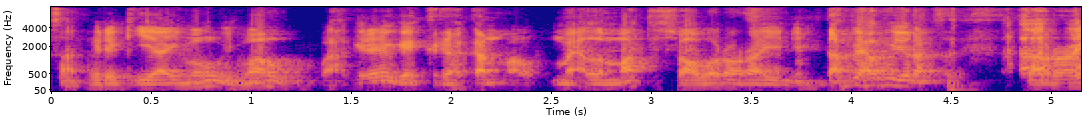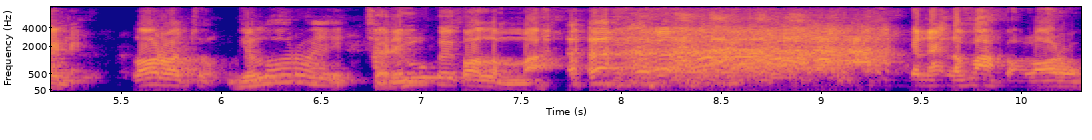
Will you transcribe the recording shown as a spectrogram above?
Akhirnya kiai mau, mau. Akhirnya kayak gerakan mau, mek lemah di sawar orang ini. Tapi aku jurah sawar ini. Loro cok, ya loro ya. Jarimu kayak kok lemah. Kena lemah kok loro.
